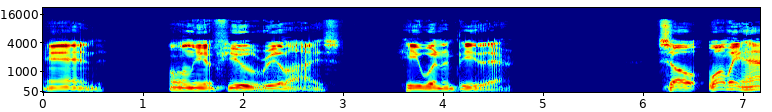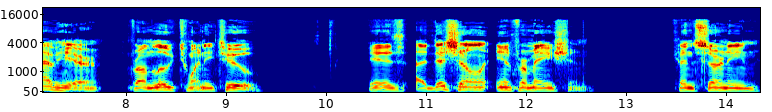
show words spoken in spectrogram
And only a few realized he wouldn't be there. So, what we have here from Luke 22 is additional information concerning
